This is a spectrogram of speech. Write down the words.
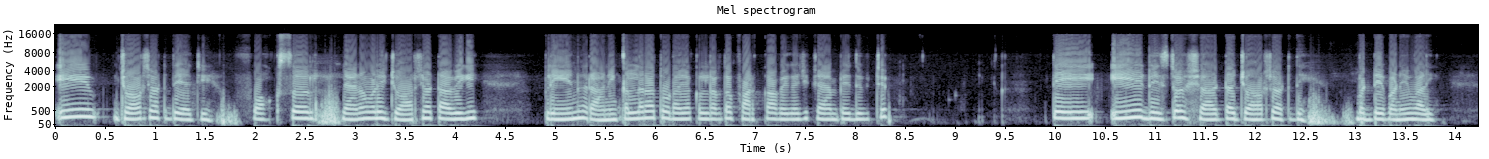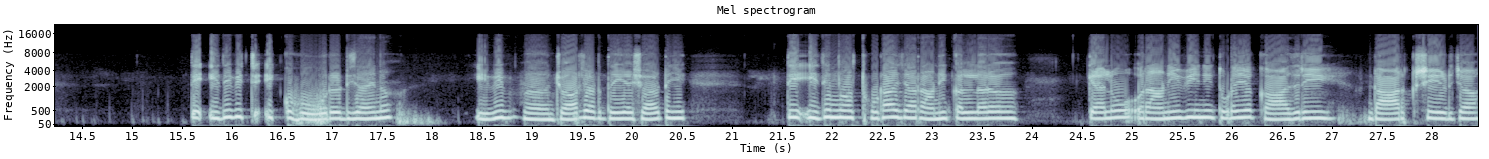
ਇਹ ਜਾਰਜਟ ਦੇ ਆ ਜੀ। ਫੌਕਸ ਲੈਣਾ ਵਾਲੀ ਜਾਰਜਟ ਆਵੇਗੀ। ਪਲੇਨ ਰਾਣੀ ਕਲਰ ਆ ਥੋੜਾ ਜਿਹਾ ਕਲਰ ਦਾ ਫ਼ਰਕ ਆਵੇਗਾ ਜੀ ਕੈਂਪੇ ਦੇ ਵਿੱਚ। ਤੇ ਇਹ ਡਿਜੀਟਲ ਸ਼ਰਟ ਆ ਜਾਰਜਟ ਦੀ ਵੱਡੇ ਬਣੇ ਵਾਲੀ। ਤੇ ਇਹਦੇ ਵਿੱਚ ਇੱਕ ਹੋਰ ਡਿਜ਼ਾਈਨ ਆ। ਇਹ ਵੀ ਅਹ, ਜਾਰਜਟ ਦੀ ਆ ਸ਼ਰਟ ਜੀ। ਤੇ ਇਹਦੇ ਨਾਲ ਥੋੜਾ ਜਿਹਾ ਰਾਣੀ ਕਲਰ ਕਹਿ ਲਓ ਰਾਣੀ ਵੀ ਨਹੀਂ ਥੋੜਾ ਜਿਹਾ ਗਾਜਰੀ ਡਾਰਕ ਸ਼ੇਡ ਜਾਂ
